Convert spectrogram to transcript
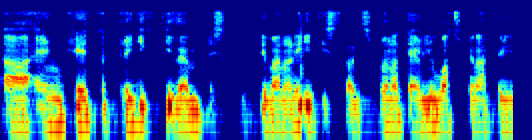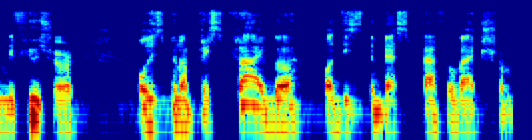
Uh, and create a predictive and prescriptive analytics that is going to tell you what's going to happen in the future or is going to prescribe what is the best path of action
